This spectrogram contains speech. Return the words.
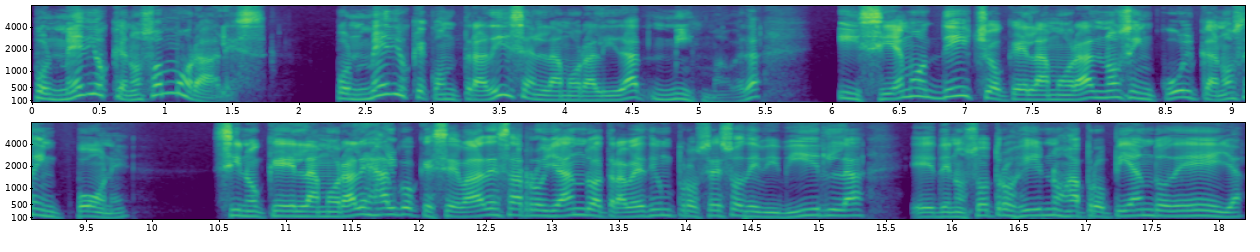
por medios que no son morales, por medios que contradicen la moralidad misma, ¿verdad? Y si hemos dicho que la moral no se inculca, no se impone, sino que la moral es algo que se va desarrollando a través de un proceso de vivirla, eh, de nosotros irnos apropiando de ella,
